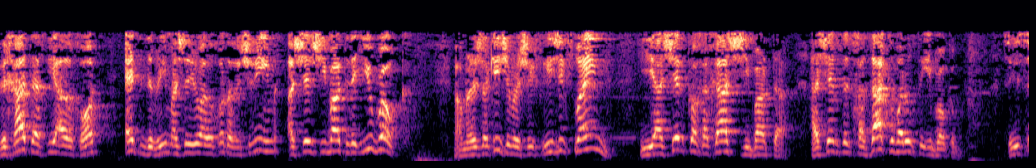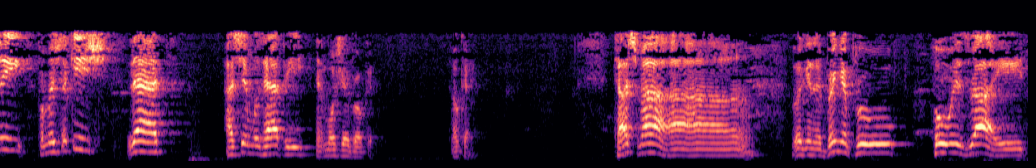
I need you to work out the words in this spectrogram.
V'chatafti alachot, et devrim asher yu alachot al-shirim, asher Shibarta, that you broke. Amar Shakish, Shakish explained, Yasher kochacha Shibarta. Hashem says, Chazak Baruch that you broke him. So you see, from Rish Lakish, that Hashem was happy and Moshe broke it. Okay. Tashma, we're going to bring a proof who is right,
